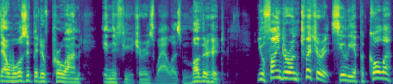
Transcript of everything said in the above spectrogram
there was a bit of Pro Am in the future as well as motherhood. You'll find her on Twitter at Celia Pacquola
